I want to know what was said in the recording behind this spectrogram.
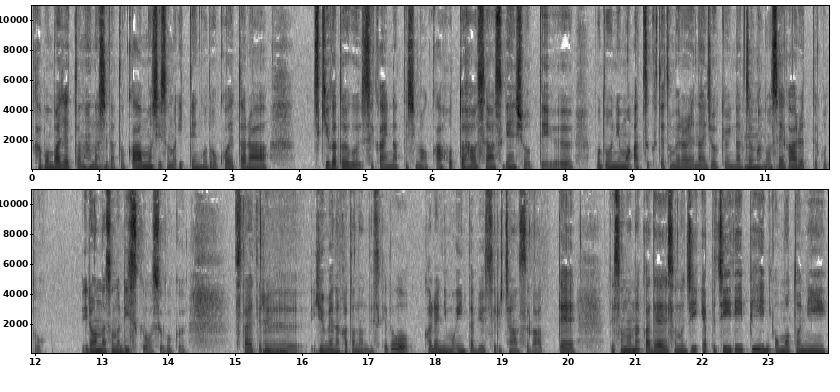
カーボンバジェットの話だとか、うん、もしその1.5度を超えたら地球がどういう世界になってしまうかホットハウスアース現象っていうもうどうにも暑くて止められない状況になっちゃう可能性があるってことを、うん、いろんなそのリスクをすごく伝えてる有名な方なんですけど、うん、彼にもインタビューするチャンスがあってでその中でその、G、やっぱ GDP をもとに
